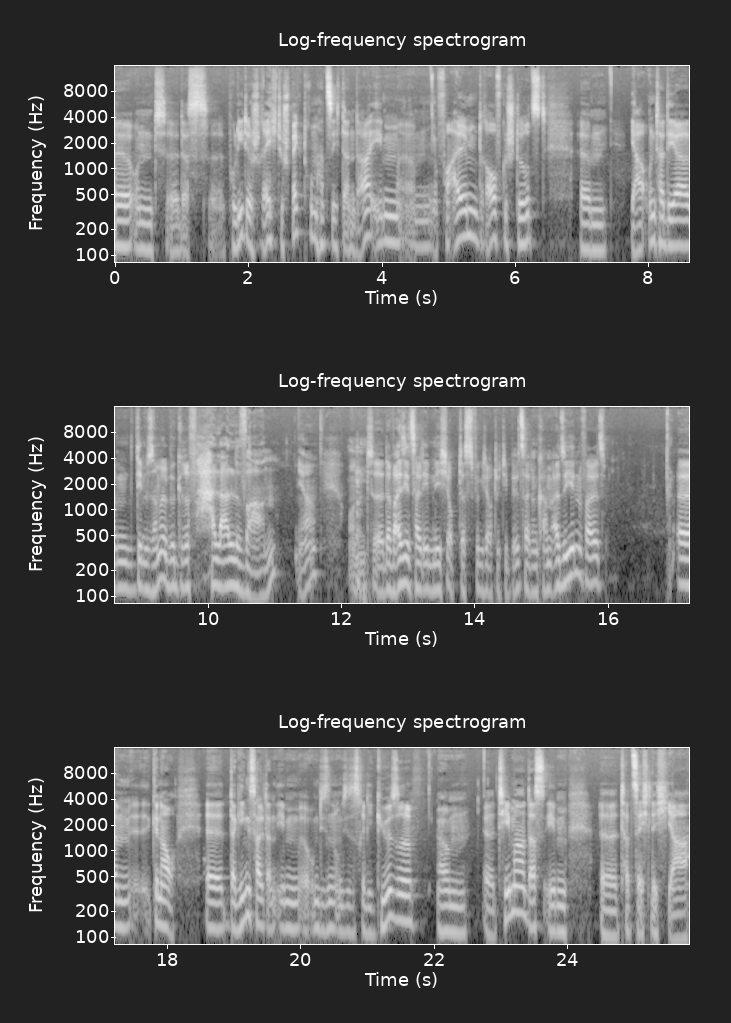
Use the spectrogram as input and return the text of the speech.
und äh, das äh, politisch rechte Spektrum hat sich dann da eben ähm, vor allem drauf gestürzt, ähm, ja, unter der, dem Sammelbegriff Halal-Wahn, ja, und äh, da weiß ich jetzt halt eben nicht, ob das wirklich auch durch die Bildzeitung kam. Also jedenfalls, ähm, genau, äh, da ging es halt dann eben äh, um diesen, um dieses religiöse ähm, äh, Thema, das eben äh, tatsächlich ja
